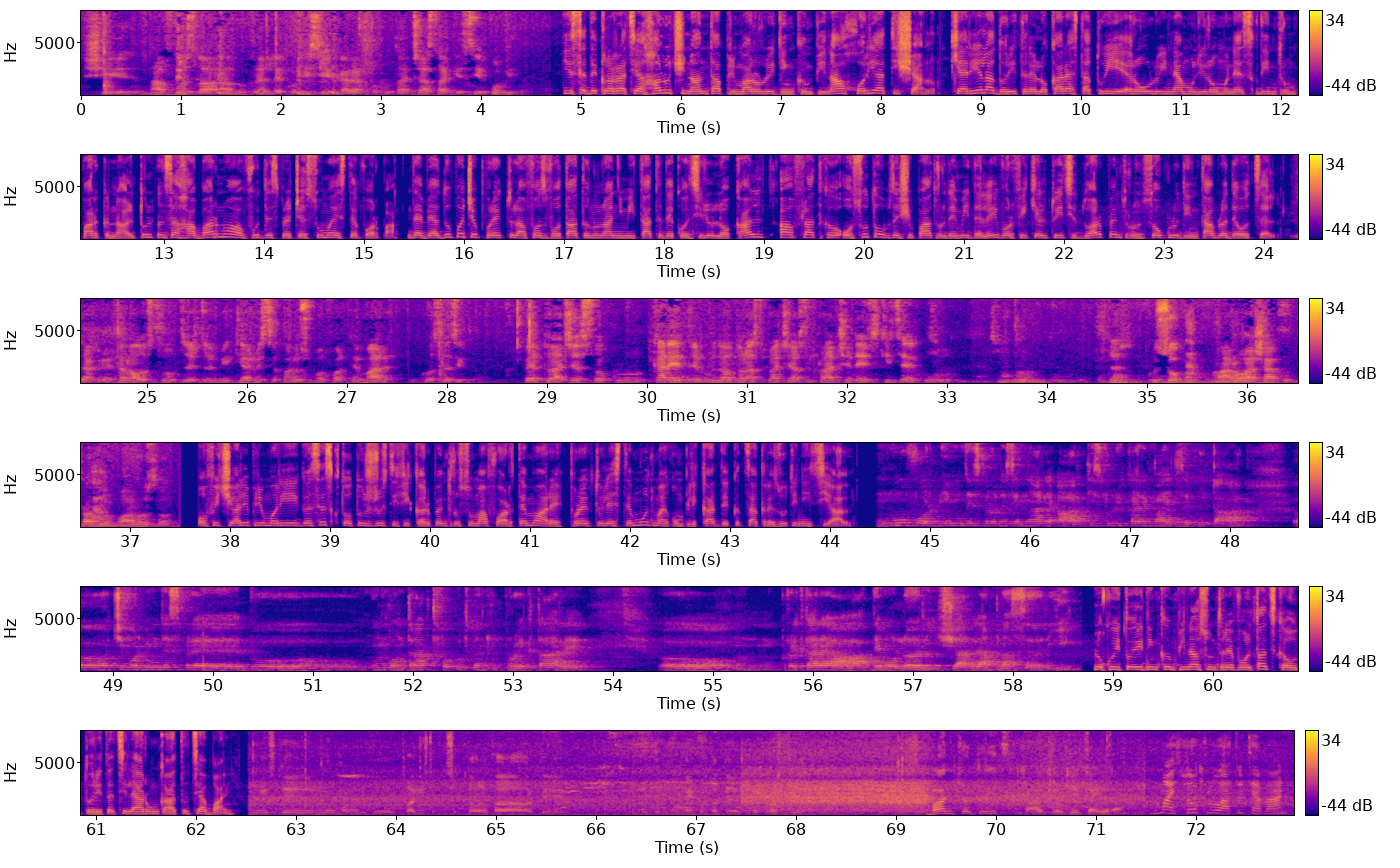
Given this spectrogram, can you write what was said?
și n-a fost la lucrările comisiei care a făcut această achiziție publică. Este declarația halucinantă a primarului din Câmpina, Horia Tișanu. Chiar el a dorit relocarea statuii eroului neamului românesc dintr-un parc în altul, însă habar nu a avut despre ce sumă este vorba. De-abia după ce proiectul a fost votat în unanimitate de Consiliul Local, a aflat că 184.000 de lei vor fi cheltuiți doar pentru un soclu din tablă de oțel. Dacă ne uităm la 180.000, chiar mi se pare o sumă foarte mare. Cum să zic, pentru acest soclu, care e dreptul de autor asupra aceea? Asupra acelei schițe cu, cu Da? Cu socul. Da. maro, așa, cu tablă maro sau... Oficialii primăriei găsesc totuși justificări pentru suma foarte mare. Proiectul este mult mai complicat decât s-a crezut inițial. Nu vorbim despre o desemnare a artistului care va executa, uh, ci vorbim despre uh, un contract făcut pentru proiectare, uh, proiectarea demolării și a reamplasării. Locuitorii din Câmpina sunt revoltați că autoritățile aruncă atâția bani. Nu este normal, adică banii ăștia se puteau aloca alte lucruri mult mai importante. O prostie. Bani cheltuiți? Bani cheltuiți aiurea. Numai soclu, atâția bani.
